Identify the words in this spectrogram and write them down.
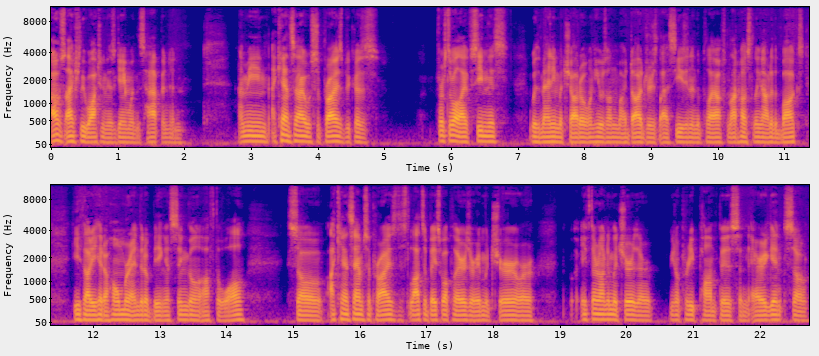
I was actually watching this game when this happened, and I mean, I can't say I was surprised because, first of all, I've seen this with Manny Machado when he was on my Dodgers last season in the playoffs, not hustling out of the box. He thought he hit a homer, ended up being a single off the wall. So I can't say I'm surprised. Lots of baseball players are immature, or if they're not immature, they're you know pretty pompous and arrogant. So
